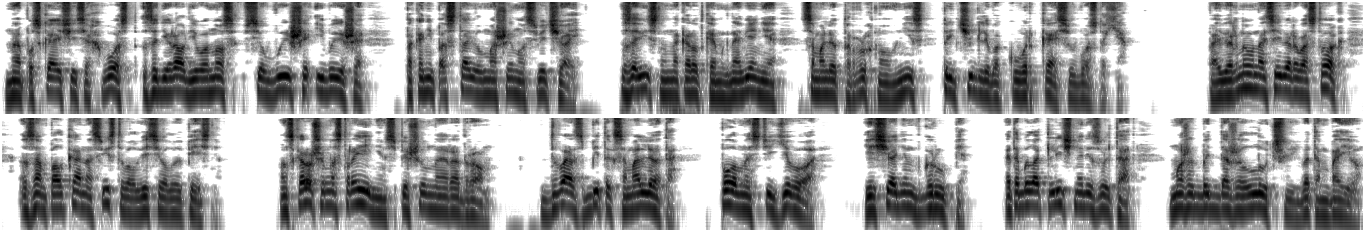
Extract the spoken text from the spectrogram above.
но опускающийся хвост задирал его нос все выше и выше, пока не поставил машину свечой. Зависнув на короткое мгновение, самолет рухнул вниз, причудливо кувыркаясь в воздухе. Повернув на северо-восток, замполка насвистывал веселую песню. Он с хорошим настроением спешил на аэродром. Два сбитых самолета. Полностью его. Еще один в группе. Это был отличный результат. Может быть, даже лучший в этом бою.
